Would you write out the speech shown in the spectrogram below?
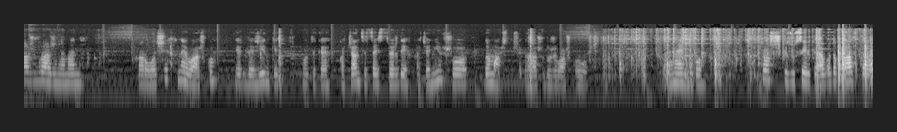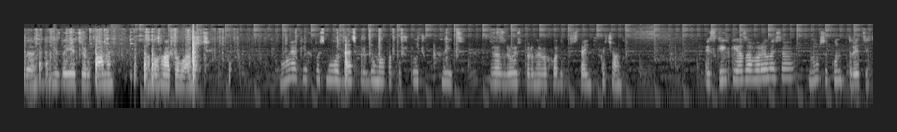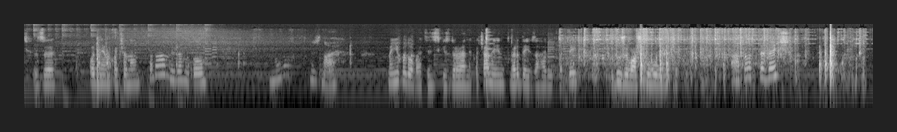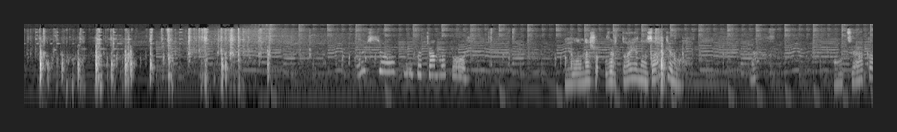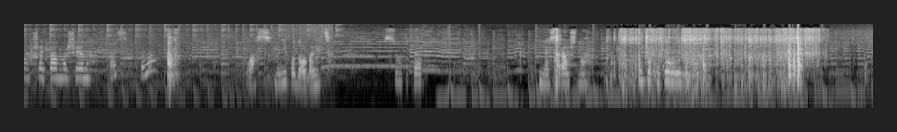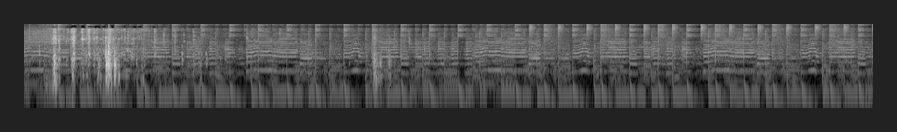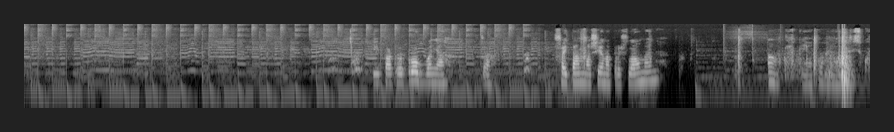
Я враження в мене хороші, не важко, як для жінки. Ось таке качан, це з твердих качанів, що домашній. Ще казала, що дуже важко лущити. Легенько. Трошечки зусиль треба докласти, але мені здається, руками набагато важче. Ну, який хтось молодець придумав таку штучку. Дивіться, вже з другої сторони виходить чистенький качан. І скільки я заварилася? Ну, секунд 30 з одним качаном. Та-дам, і вже готово. Ну, не знаю. Мені подобається такий здоровенний качан, і він твердий взагалі твердий. Дуже важко вилучити. А тут ти десь. Ну все, мій качан готовий. І головне, що вертає назад його. Е? Оце та шайтан машина. Ось, та Клас, мені подобається. Все, тепер не страшна куча кукурудзи. І так, випробування. Ця шайтан машина прийшла у мене. А, так, я погріватиську.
